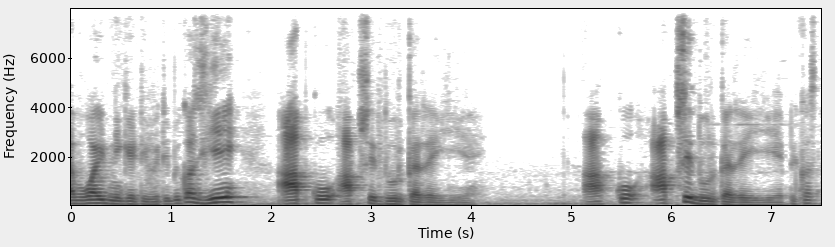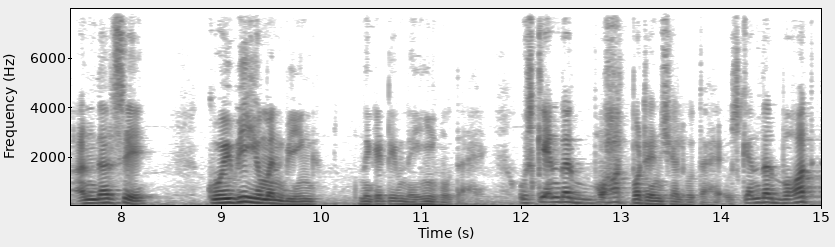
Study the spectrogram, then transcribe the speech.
avoid negativity because ये आपको आपसे दूर कर रही है। आपको आपसे दूर कर रही है बिकॉज़ अंदर से कोई भी ह्यूमन बीइंग नेगेटिव नहीं होता है। उसके अंदर बहुत पोटेंशियल होता है, उसके अंदर बहुत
